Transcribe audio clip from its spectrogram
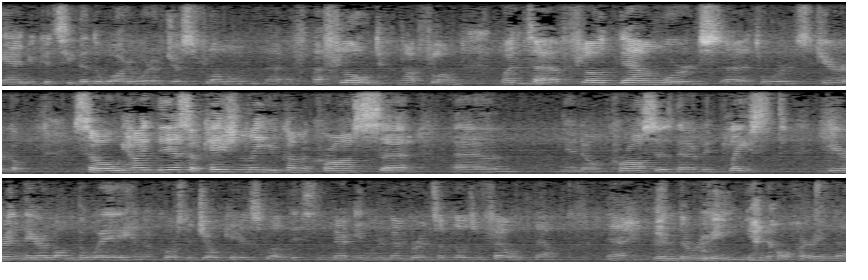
and you could see that the water would have just flown, uh, flowed, not flown, but uh, flowed downwards uh, towards Jericho. So we hide this. Occasionally, you come across, uh, um, you know, crosses that have been placed here and there along the way. And of course, the joke is, well, this is in remembrance of those who fell down uh, in the ravine, you know, or in the,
